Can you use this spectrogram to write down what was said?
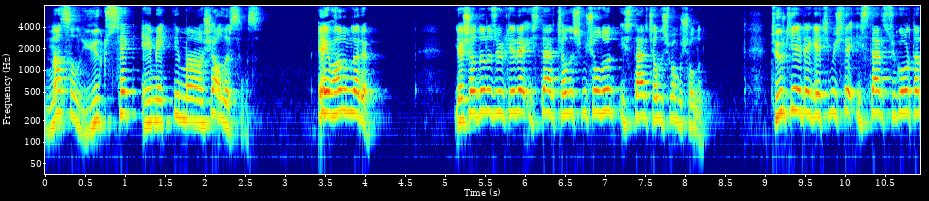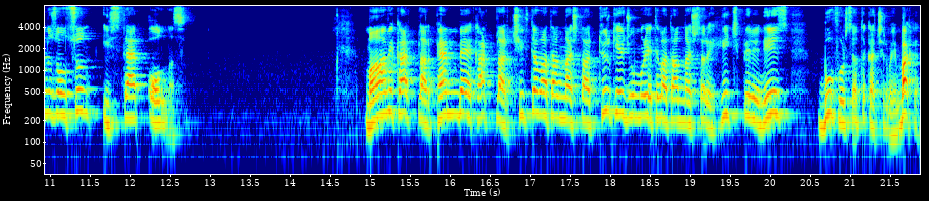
nasıl yüksek emekli maaşı alırsınız? Ev hanımları, yaşadığınız ülkede ister çalışmış olun, ister çalışmamış olun. Türkiye'de geçmişte ister sigortanız olsun, ister olmasın. Mavi kartlar, pembe kartlar, çifte vatandaşlar, Türkiye Cumhuriyeti vatandaşları hiçbiriniz bu fırsatı kaçırmayın. Bakın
